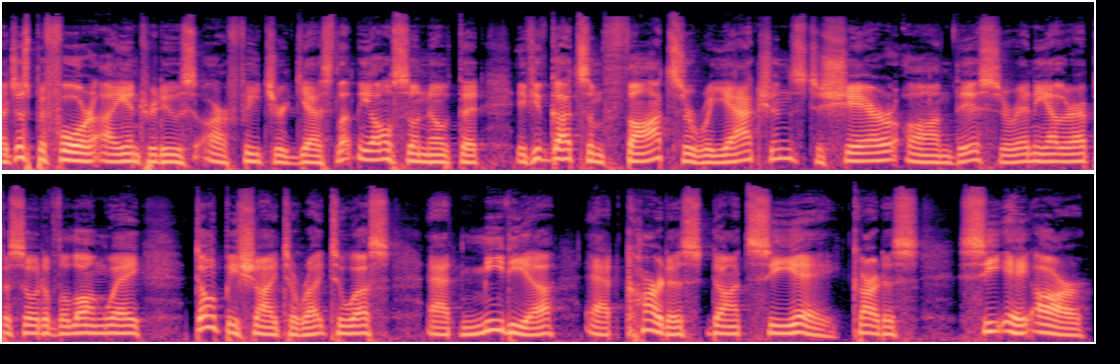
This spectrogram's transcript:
Now, just before I introduce our featured guest, let me also note that if you've got some thoughts or reactions to share on this or any other episode of The Long Way, don't be shy to write to us at media at cardus.ca. Cardus, C A R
